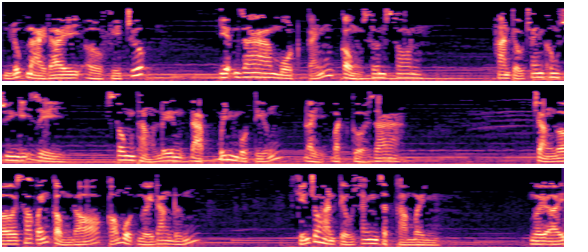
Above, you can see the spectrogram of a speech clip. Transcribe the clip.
Lúc này đây, ở phía trước, Hiện ra một cánh cổng sơn son. Hàn Tiểu Tranh không suy nghĩ gì, Xông thẳng lên đạp binh một tiếng, Đẩy bật cửa ra. Chẳng ngờ sau cánh cổng đó Có một người đang đứng, Khiến cho Hàn Tiểu Tranh giật cả mình. Người ấy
